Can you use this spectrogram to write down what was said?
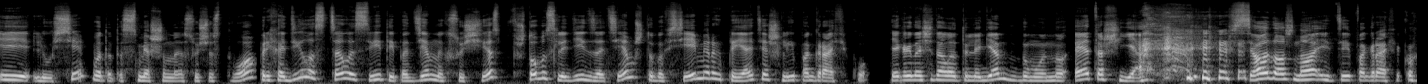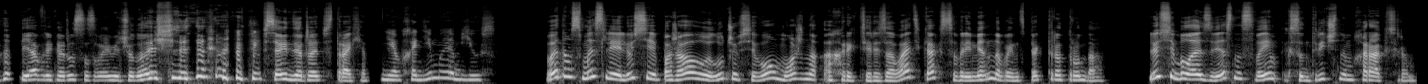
И Люси, вот это смешанное существо, приходила с целой свитой подземных существ, чтобы следить за тем, чтобы все мероприятия шли по графику. Я когда читала эту легенду, думаю, ну это ж я. Все должно идти по графику. Я прихожу со своими чудовищами, всех держать в страхе. Необходимый абьюз. В этом смысле Люси, пожалуй, лучше всего можно охарактеризовать как современного инспектора труда. Люси была известна своим эксцентричным характером.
